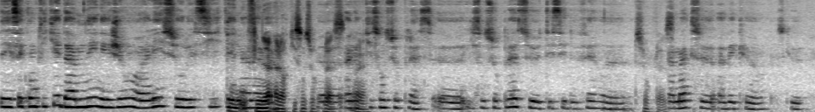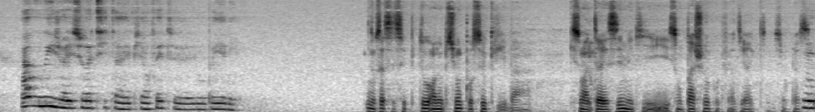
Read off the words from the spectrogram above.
C'est c'est compliqué d'amener les gens à aller sur le site. et Au final, alors qu'ils sont sur Euh, place. alors ouais, qu'ils sont sur place. Euh, ils sont sur place, tu essaies de faire euh, sur place. un max euh, avec eux. hein, parce que, ah oui, oui, je vais aller sur votre site. hein, et puis en fait, euh, ils vont pas y aller. Donc ça, c'est- plutôt en option pour ceux qui, bah, qui sont intéressés mais qui sont pas chauds pour le faire direct sur place. Mm.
